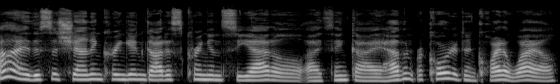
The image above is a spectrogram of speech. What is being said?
Hi, this is Shannon Kringen, Goddess Kring in Seattle. I think I haven't recorded in quite a while.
